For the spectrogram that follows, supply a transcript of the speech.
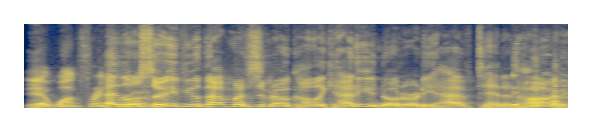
Yeah, one for each And room. also, if you're that much of an alcoholic, how do you not already have ten at home?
